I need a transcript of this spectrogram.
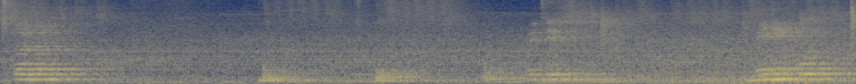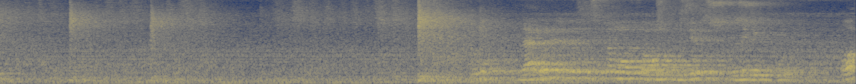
certain which is meaningful. So, language is a system of sound which is meaningful, or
